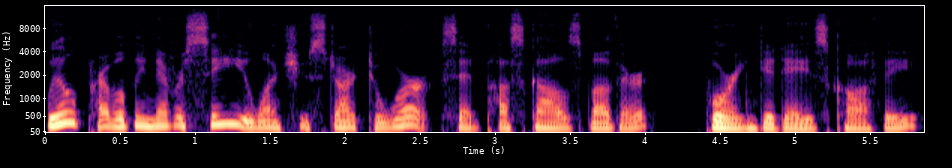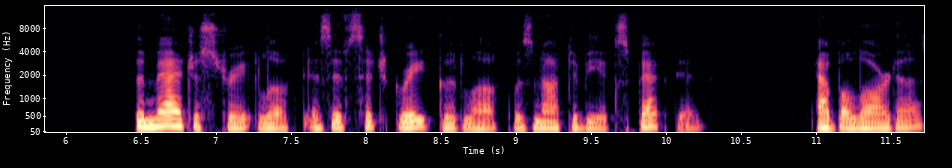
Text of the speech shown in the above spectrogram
We'll probably never see you once you start to work, said Pascal's mother, pouring Dede's coffee. The magistrate looked as if such great good luck was not to be expected. Abelarda,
